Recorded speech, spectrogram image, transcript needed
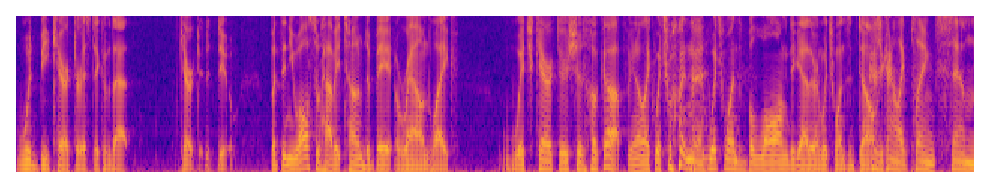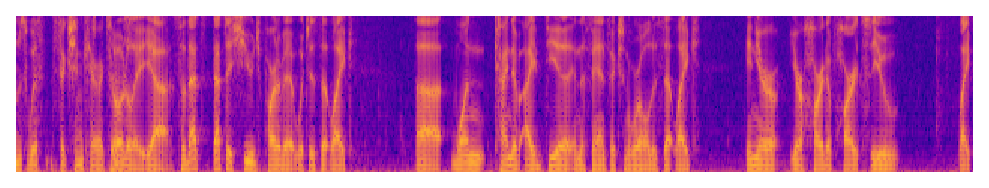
would be characteristic of that character to do. But then you also have a ton of debate around like which characters should hook up. You know, like which ones Yeah. which ones belong together and which ones don't. Because you're kind of like playing Sims with fiction characters. Totally, yeah. So that's that's a huge part of it, which is that like uh, one kind of idea in the fan fiction world is that like in your your heart of hearts, you like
